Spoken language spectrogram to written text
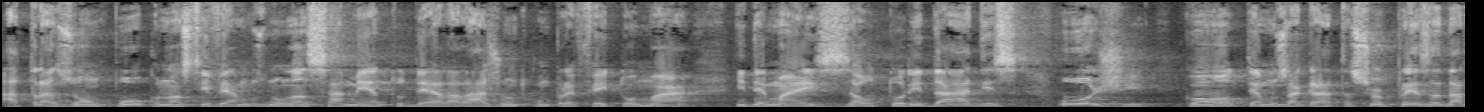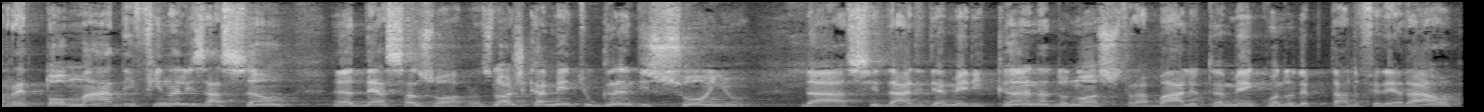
atrasou um pouco. Nós tivemos no lançamento dela lá junto com o prefeito Omar e demais autoridades. Hoje com, temos a grata surpresa da retomada e finalização eh, dessas obras. Logicamente, o grande sonho da cidade de Americana, do nosso trabalho também quando deputado federal,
